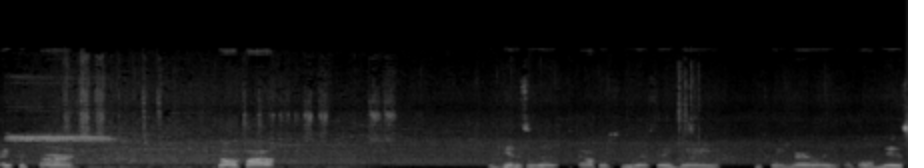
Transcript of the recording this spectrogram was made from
Nice return. Dog foul. Again, this is a Conference USA game between Maryland and Ole Miss.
